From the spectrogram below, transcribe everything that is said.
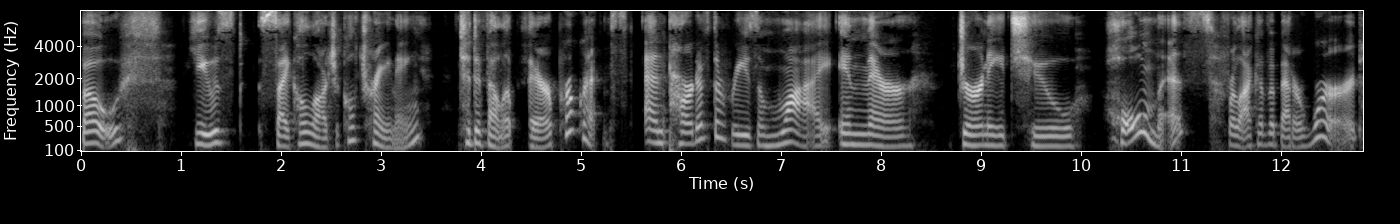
both used psychological training to develop their programs. And part of the reason why, in their journey to wholeness, for lack of a better word,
